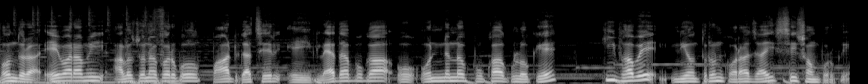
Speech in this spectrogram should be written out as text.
বন্ধুরা, এবার আমি আলোচনা করব পাট গাছের এই লেদা পোকা ও অন্যান্য পোকাগুলোকে কীভাবে নিয়ন্ত্রণ করা যায় সেই সম্পর্কে।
